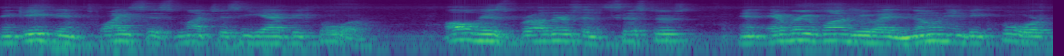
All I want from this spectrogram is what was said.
and gave him twice as much as he had before. All his brothers and sisters and everyone who had known him before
